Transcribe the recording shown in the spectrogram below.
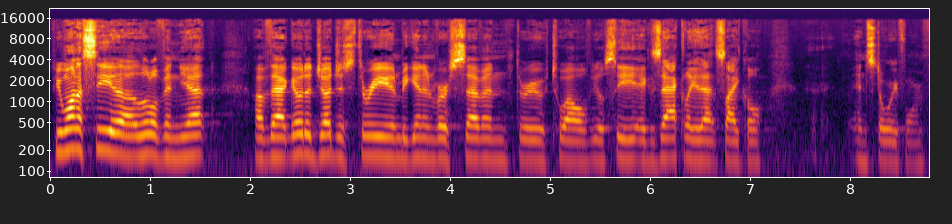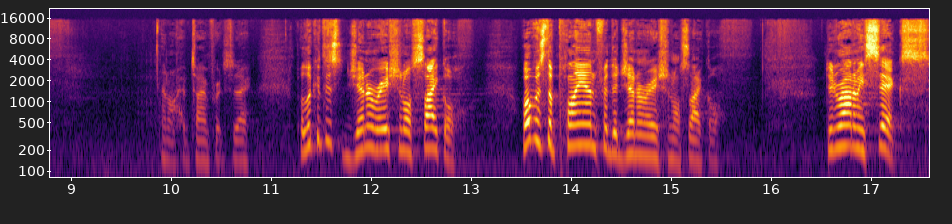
If you want to see a little vignette of that, go to Judges 3 and begin in verse 7 through 12. You'll see exactly that cycle in story form. I don't have time for it today. But look at this generational cycle. What was the plan for the generational cycle? Deuteronomy 6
